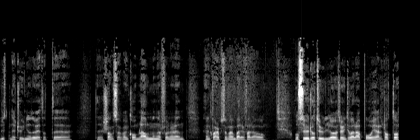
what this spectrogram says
rutinert hund, og du vet at det sjanser kan komme likevel, men i hvert fall er det en, en valp som kan bare dra og, og surre og tulle og trenger ikke være på i hele tatt. Da.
